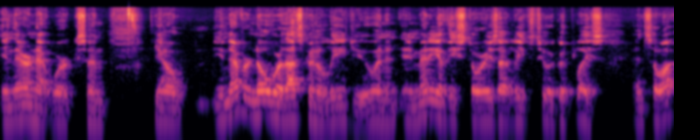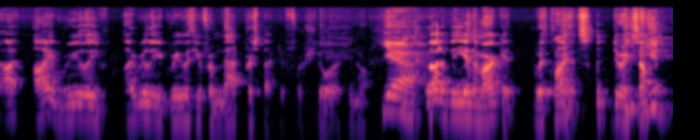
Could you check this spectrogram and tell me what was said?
in their networks and you know you never know where that's going to lead you and in, in, many of these stories that leads to a good place. And so I, I, I really i really agree with you from that perspective for sure you know. Yeah. You got to be in the market with clients doing something you,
